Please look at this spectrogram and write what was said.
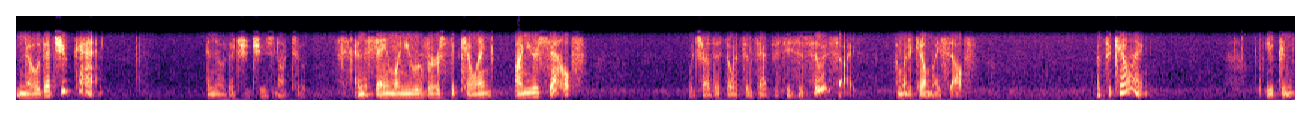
Know that you can, and know that you choose not to. And the same when you reverse the killing on yourself, which are the thoughts and fantasies of suicide. I'm going to kill myself. It's a killing. You can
